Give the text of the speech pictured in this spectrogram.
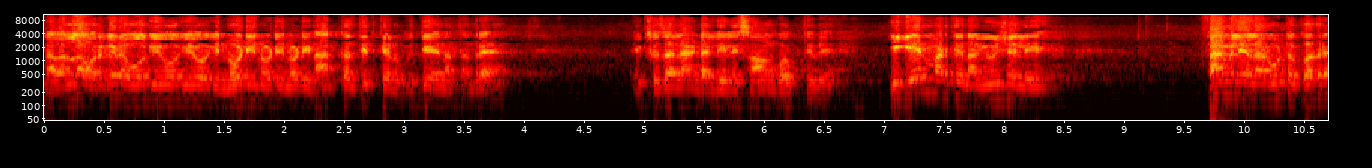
ನಾವೆಲ್ಲ ಹೊರಗಡೆ ಹೋಗಿ ಹೋಗಿ ಹೋಗಿ ನೋಡಿ ನೋಡಿ ನೋಡಿ ನಾನ್ ಕಲ್ತಿದ್ ಕೆಲವು ವಿದ್ಯೆ ಏನಂತಂದ್ರೆ, ಈಗ ಸ್ವಿಟ್ಜರ್ಲ್ಯಾಂಡ್ ಅಲ್ಲಿ ಇಲ್ಲಿ ಸಾಂಗ್ ಹೋಗ್ತೀವಿ. ಈಗ ಏನ್ ಮಾಡ್ತೀವಿ ನಾವು ಯೂಶಲಿ ಫ್ಯಾಮಿಲಿ ಎಲ್ಲಾರು ಊಟಕ್ಕೆ ಹೋದ್ರೆ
